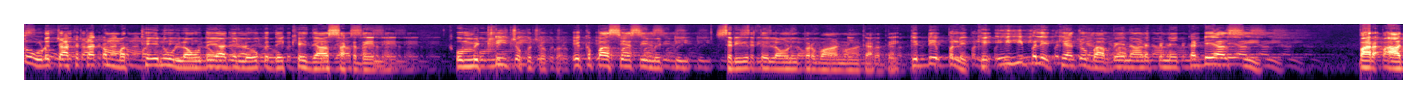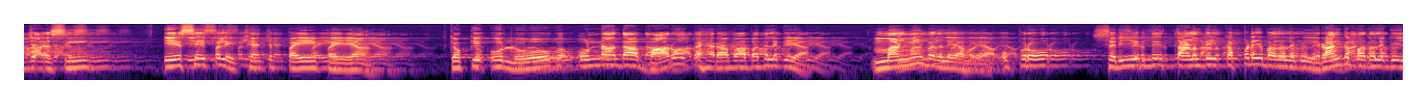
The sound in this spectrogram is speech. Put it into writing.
ਧੂੜ ਚੱਕ ਚੱਕ ਮੱਥੇ ਨੂੰ ਲਾਉਂਦੇ ਅੱਜ ਲੋਕ ਦੇਖੇ ਜਾ ਸਕਦੇ ਨੇ। ਉਹ ਮਿੱਟੀ ਚੁੱਕ ਚੁੱਕ, ਇੱਕ ਪਾਸੇ ਅਸੀਂ ਮਿੱਟੀ, ਸਰੀਰ ਤੇ ਲਾਉਣੀ ਪ੍ਰਵਾਨ ਨਹੀਂ ਕਰਦੇ। ਕਿੱਡੇ ਭਲੇਖੇ, ਇਹੀ ਭਲੇਖਿਆਂ ਚੋਂ ਬਾਬੇ ਨਾਨਕ ਨੇ ਕੱਢਿਆ ਸੀ। ਪਰ ਅੱਜ ਅਸੀਂ ਇਸੇ ਭਲੇਖਿਆਂ 'ਚ ਪਏ ਪਏ ਆ। ਕਿਉਂਕਿ ਉਹ ਲੋਕ ਉਹਨਾਂ ਦਾ ਬਾਹਰੋਂ ਪਹਿਰਾਵਾ ਬਦਲ ਗਿਆ। ਮਨ ਨਹੀਂ ਬਦਲਿਆ ਹੋਇਆ। ਉੱਪਰੋਂ ਸਰੀਰ ਦੇ ਤਣ ਦੇ ਕੱਪੜੇ ਬਦਲ ਗਏ, ਰੰਗ ਬਦਲ ਗਏ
